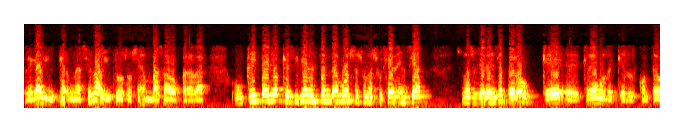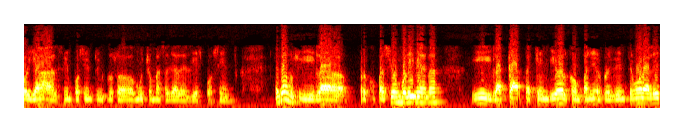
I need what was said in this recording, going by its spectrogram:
legal internacional incluso se han basado para dar un criterio que si bien entendemos es una sugerencia, es una sugerencia, pero que eh, creemos de que el conteo ya al 100% incluso mucho más allá del 10%. Entendemos, y la preocupación boliviana y la carta que envió el compañero presidente Morales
